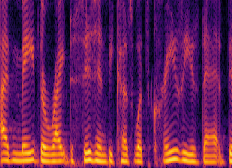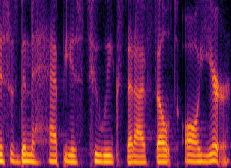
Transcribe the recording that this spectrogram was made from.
I've made the right decision because what's crazy is that this has been the happiest two weeks that I've felt all year.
